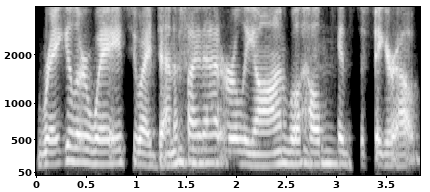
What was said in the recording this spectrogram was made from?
regular way to identify mm-hmm. that early on will help mm-hmm. kids to figure out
